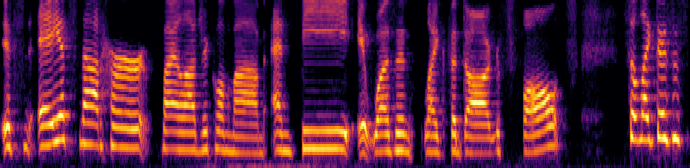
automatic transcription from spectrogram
It's a, it's not her biological mom, and b, it wasn't like the dog's fault. So like, there's this.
